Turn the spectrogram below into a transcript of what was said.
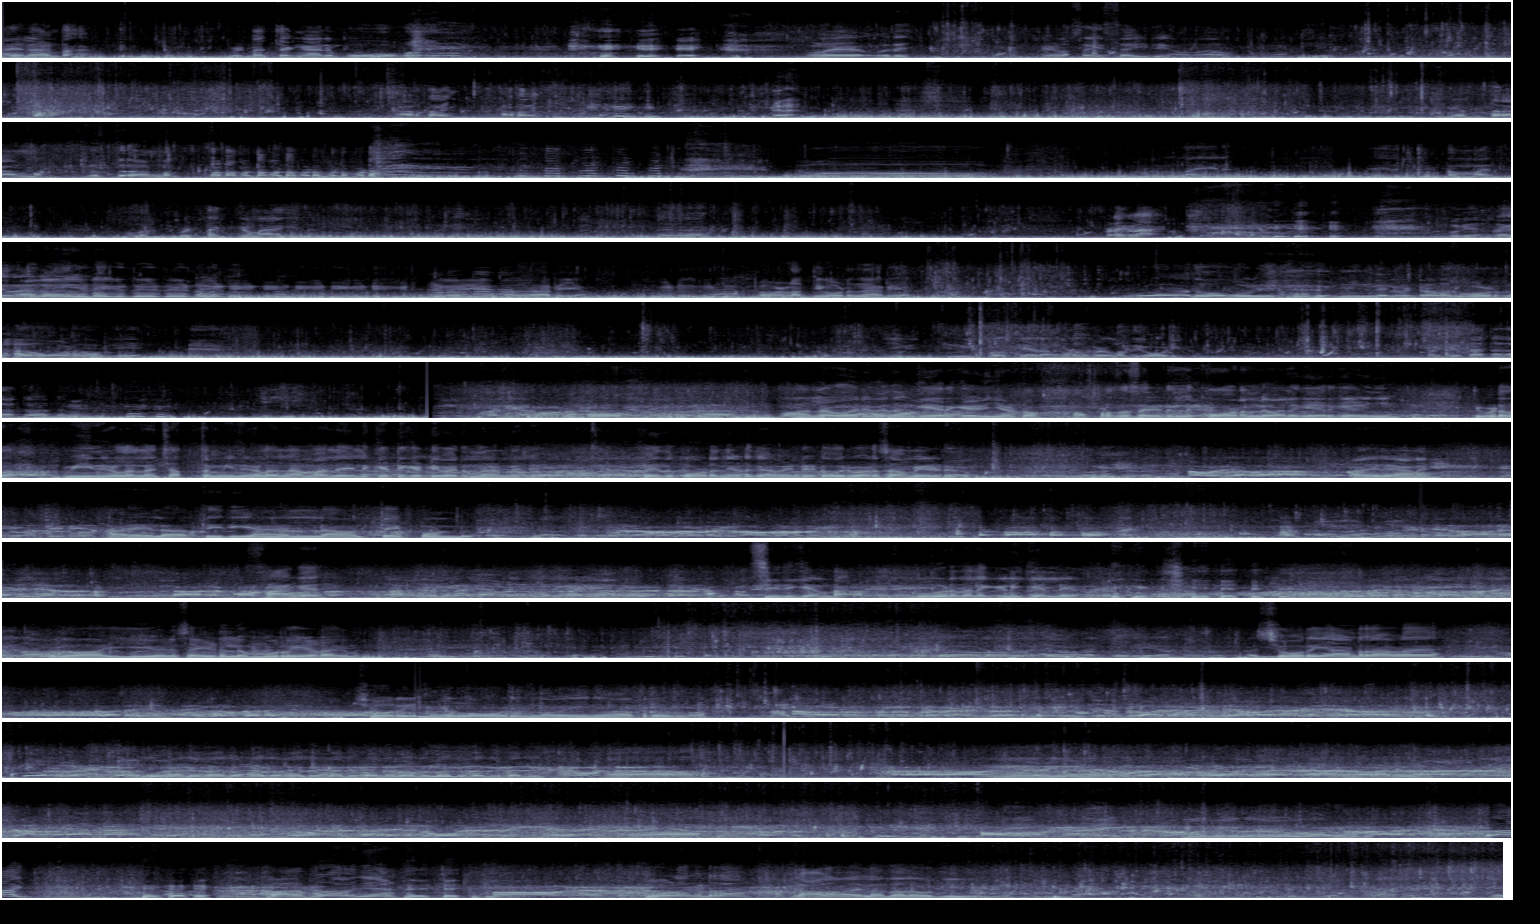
അതിലാണ്ട വെട്ടച്ചെങ്ങാനും പോവോ? നമ്മളെ ഒരു ഇള സൈസ് അടുത്ത എത്ര എണ്ണം എത്ര എണ്ണം? പട പട പട പട പട പട. ഓ അയല. അയില പെട്ടന്മാർ നമ്മളെ പെട്ടക്കണ അയില. ഇട് ഇട് ഇട് ഇട് ഇട് ഇട് ഇട് ഇട് ഇട്. ഇട്ട് കഴിയുമ്പോൾ അത് അറിയാം. ഇട് ഇട് ഇപ്പം വെള്ളത്തിൽ ഓടുന്ന അറിയാം. ഓ നോ പോയി മിന്നൽ വിട്ടാണ് ഓടുന്നത് ഓട നോക്കി. നീ കുറച്ചു നേരം കൂടെ വെള്ളത്തിൽ ഓടിക്കും. അപ്പോൾ വല ഒരുവിധം കയറി കഴിഞ്ഞു കേട്ടോ. അപ്പുറത്തെ സൈഡിൽ കോടന്റെ വല കയറി കഴിഞ്ഞ് ഇവിടെ മീനുകളെല്ലാം ചത്ത മീനുകളെല്ലാം വലയിൽ കെട്ടി കെട്ടി വരുന്നുണ്ടല്ലേ അപ്പോൾ ഇത് കുടഞ്ഞെടുക്കാൻ വേണ്ടിയിട്ട് ഒരുപാട് സമയം എടുക്കും. അയലാണ്. അയല തിരിയാൻ എല്ലാ ടൈപ്പും ഉണ്ട്. സാങ്കേ ചിരിക്കണ്ട കൂടുതൽ കിണിക്കല്ലേ അതോ ഈ ഒരു സൈഡിൽ മുറി കിടക്കുന്നു ചൊറിയാണ്ടാ അവിടെ ചൊറി മുകളിൽ ഓടിയുന്ന വൈന് മാത്രമേ ഉള്ളൂ വലി വലി വലി വലി വലി വലി വലി വലി വലി വലി വലി ആ നവീന് ഒരുപാടുണ്ട്. മഴപ്പ് പറഞ്ഞാണ് ഇവിടെക്കണ്ടാ കളമല്ല നോക്കി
